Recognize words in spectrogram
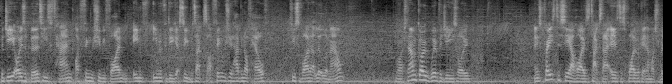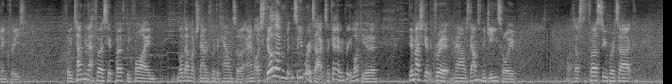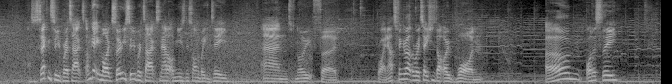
Vegito's ability to tank, I think we should be fine, even if, even if we do get super attacks. I think we should have enough health to survive that little amount. Right, so now I'm going with Vegito. And it's crazy to see how high his attack stat is, despite not getting that much of an increase. So tanking that first hit perfectly fine, not that much damage with the counter, and I still haven't been super attacks. Okay, I've been pretty lucky here. Did manage to get the crit, now it's down to Vegito. Right, that's the first super attack. That's the second super attack. I'm getting like so many super attacks now that I'm using this on Unawakened team. And no third. Right, now to think about the rotations that I want. Um, honestly,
